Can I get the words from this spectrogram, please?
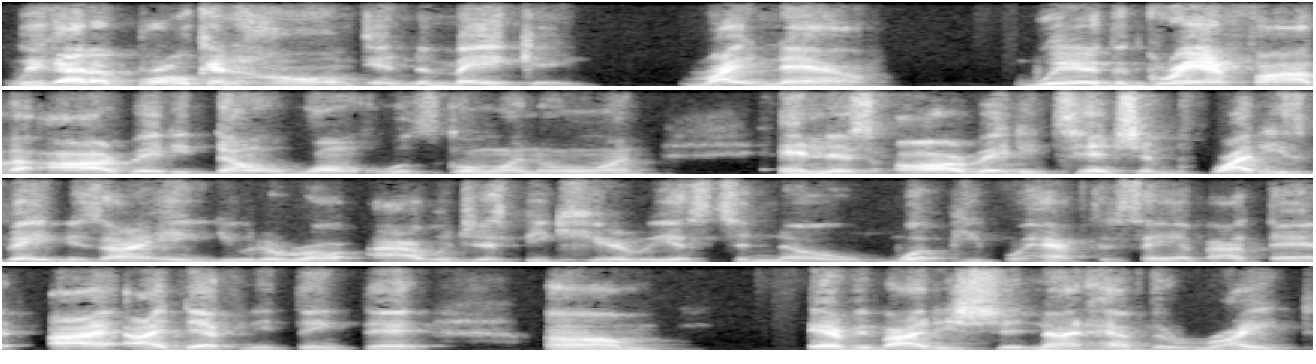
we got a broken home in the making right now where the grandfather already don't want what's going on and there's already tension why these babies are in utero. I would just be curious to know what people have to say about that. I, I definitely think that um, everybody should not have the right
